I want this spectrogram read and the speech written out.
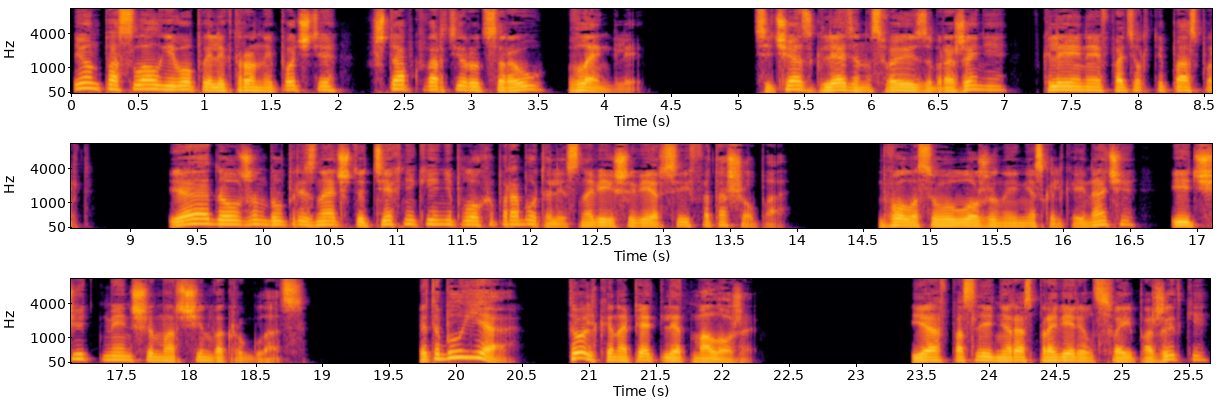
и он послал его по электронной почте в штаб-квартиру ЦРУ в Лэнгли. Сейчас, глядя на свое изображение, вклеенное в потертый паспорт, я должен был признать, что техники неплохо поработали с новейшей версией фотошопа. Волосы уложены несколько иначе и чуть меньше морщин вокруг глаз. Это был я, только на пять лет моложе. Я в последний раз проверил свои пожитки,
